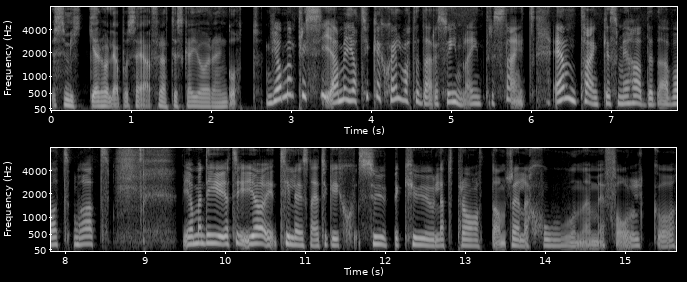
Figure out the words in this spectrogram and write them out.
smicker, höll jag på att säga, för att det ska göra en gott. Ja, men precis. Ja, men jag tycker själv att det där är så himla intressant. En tanke som jag hade där var att, var att Ja, men det är, jag, jag tillhör jag tycker det är superkul att prata om relationer med folk. Och,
